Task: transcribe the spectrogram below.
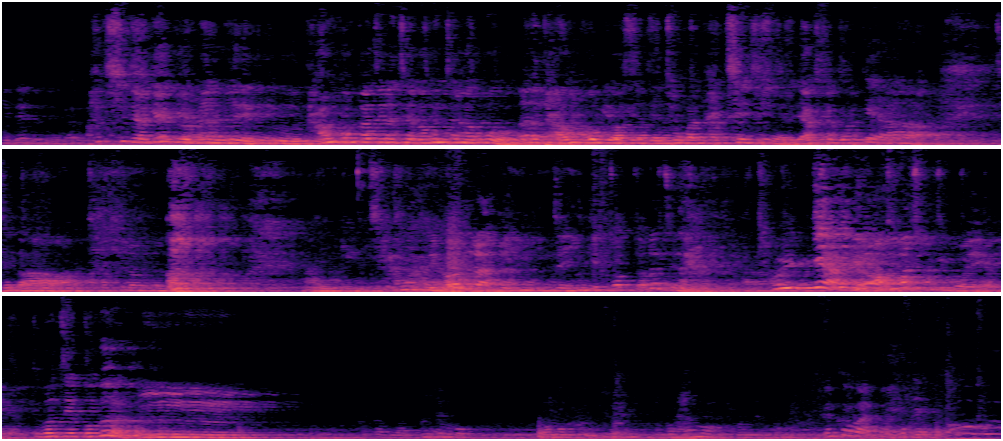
기대되네요. 확실하게 그러면 이제 그 다음 곡까지는 제가 혼자 하고 그 다음 곡이 왔을 때 정말 같이 해주셔야 돼요. 약속을 해야 제가 자신 없는 아니 괜찮아요. 멤버들한테 이제 인기 쏙 떨어지는. 절대 안 두. 번째 곡이 뭐예요? 두 번째 곡은 음, 잠깐만 물좀 먹고 너무 한번 보여줘. 끊고 갈게요.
